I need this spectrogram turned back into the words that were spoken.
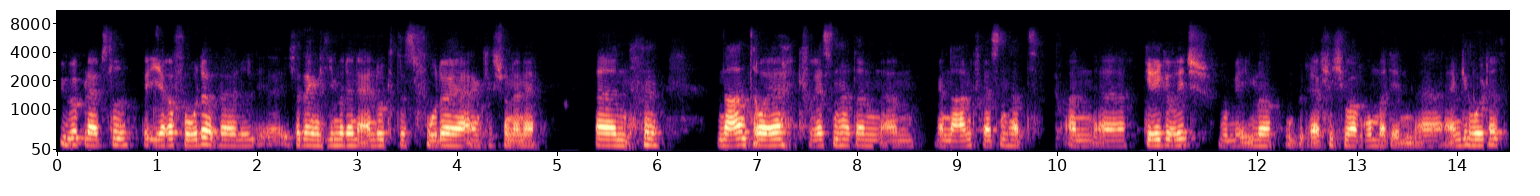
Überbleibsel der Ära Foda, weil äh, ich hatte eigentlich immer den Eindruck, dass Foda ja eigentlich schon eine, eine Nahentreue gefressen hat, an, ähm, einen Nahen gefressen hat an äh, Gregoritsch, wo mir immer unbegreiflich war, warum er den äh, eingeholt hat.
